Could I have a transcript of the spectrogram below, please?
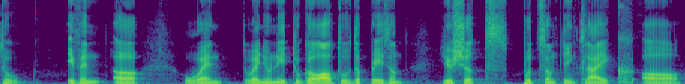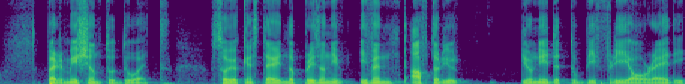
to even uh, when when you need to go out of the prison you should put something like uh, permission to do it. So you can stay in the prison if, even after you you needed to be free already.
